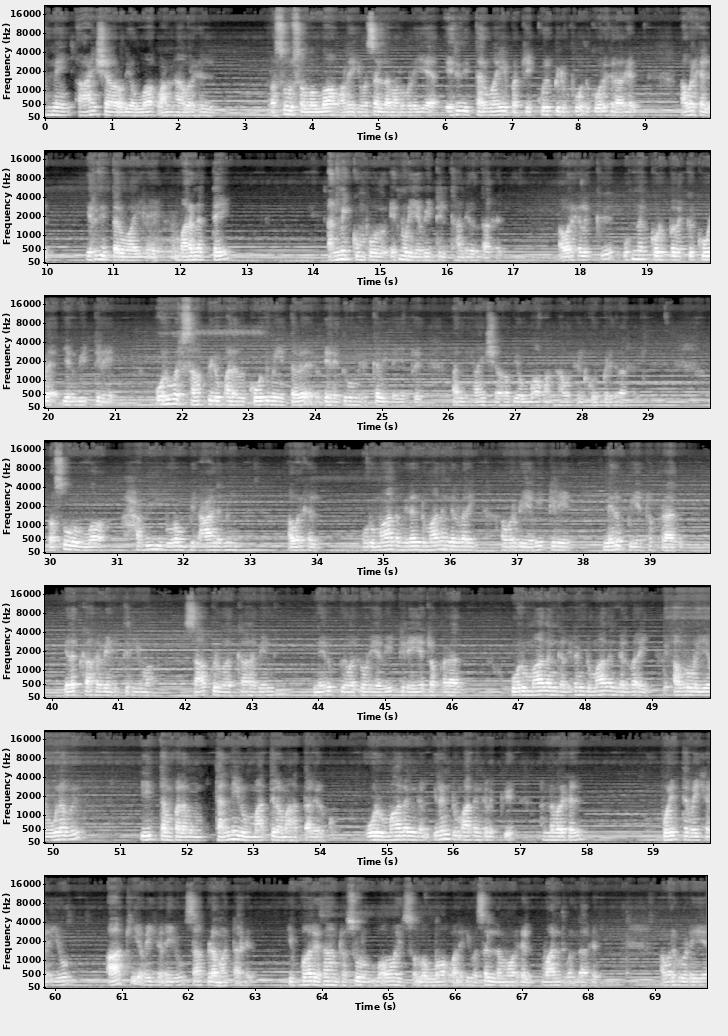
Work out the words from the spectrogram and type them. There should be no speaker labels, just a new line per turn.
அன்னை ஆயிஷா ரதி அல்லாஹ் அண்ணா அவர்கள் ரசூல் சல்லாஹ் அலஹி வசல்லம் அவர்களுடைய இறுதி தருவாயை பற்றி குறிப்பிடும் போது கூறுகிறார்கள். அவர்கள் இறுதி தருவாயிலே மரணத்தை அண்மிக்கும் போது என்னுடைய வீட்டில் தான் இருந்தார்கள் அவர்களுக்கு உண்ண கொடுப்பதற்கு கூட என் வீட்டிலே ஒருவர் சாப்பிடும் அளவு கோதுமையை தவிர வேறு எதுவும் இருக்கவில்லை என்று அன்னை ஆயிஷா ரபி அவர்கள் குறிப்பிடுகிறார்கள். ரசூலுல்லா ஹபீபு ரப்பில் ஆலமின். அவர்கள் ஒரு மாதம் இரண்டு மாதங்கள் வரை அவருடைய வீட்டிலே நெருப்பு ஏற்றப்படாது. எதற்காக வேண்டி தெரியுமா? சாப்பிடுவதற்காக வேண்டி நெருப்பு அவர்களுடைய வீட்டிலே ஏற்றப்படாது. ஒரு மாதங்கள் இரண்டு மாதங்கள் வரை அவருடைய உணவு ஈத்தம்பழமும் தண்ணீரும் மாத்திரமாகத்தான் இருக்கும். ஒரு மாதங்கள் இரண்டு மாதங்களுக்கு அன்னவர்கள் பொரித்தவைகளையோ ஆக்கியவைகளையோ சாப்பிட மாட்டார்கள். இவ்வாறு தான் ரசூலுல்லாஹி ஸல்லல்லாஹு அலைஹி வசல்லம் அவர்கள் வாழ்ந்து வந்தார்கள். அவர்களுடைய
